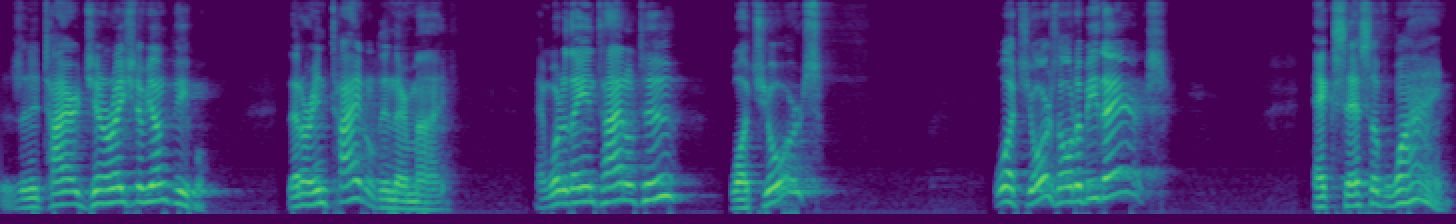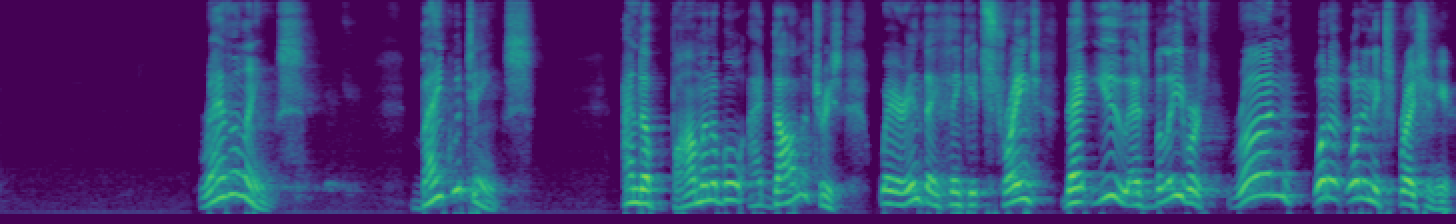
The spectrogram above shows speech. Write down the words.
There's an entire generation of young people that are entitled in their mind. And what are they entitled to? What's yours? What's yours ought to be theirs. Excess of wine, revelings, banquetings, and abominable idolatries, wherein they think it strange that you, as believers, run. What, a, what an expression here.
